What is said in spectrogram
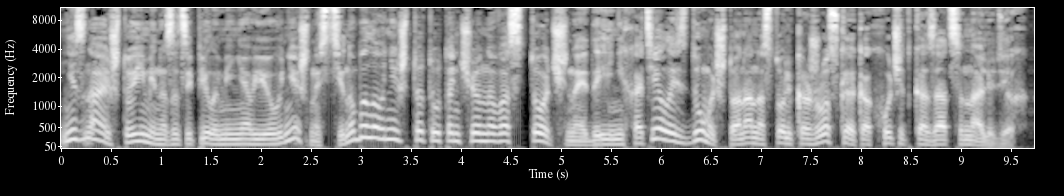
Не знаю, что именно зацепило меня в ее внешности, но было в ней что-то утонченно-восточное, да и не хотелось думать, что она настолько жесткая, как хочет казаться на людях.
